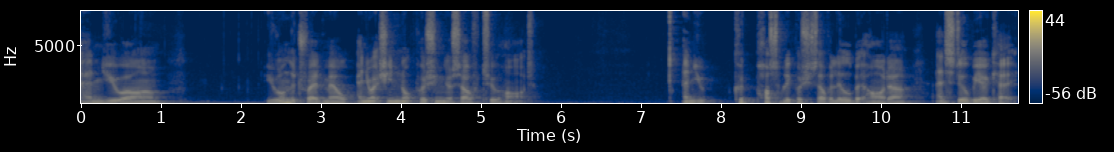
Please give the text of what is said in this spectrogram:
and you are you're on the treadmill and you're actually not pushing yourself too hard. And you could possibly push yourself a little bit harder and still be okay.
